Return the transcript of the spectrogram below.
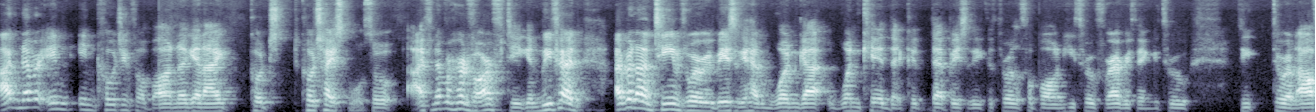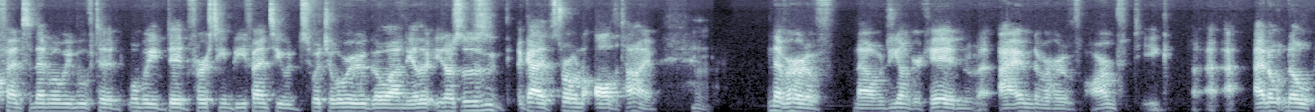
i've never in in coaching football and again i coach coach high school so i've never heard of arm fatigue. And we've had i've been on teams where we basically had one guy one kid that could that basically could throw the football and he threw for everything. He threw the, through an offense, and then when we moved to when we did first team defense, he would switch over, he would go on the other. You know, so this is a guy that's thrown all the time. Hmm. Never heard of now a younger kid. I've never heard of arm fatigue. I, I, I don't know.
